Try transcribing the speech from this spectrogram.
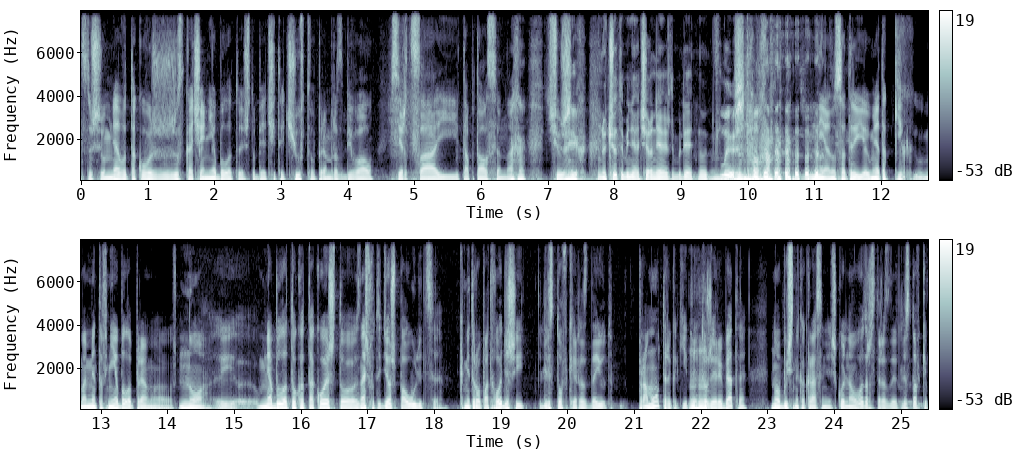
Слушай, у меня вот такого жесткача не было, то есть, чтобы я чьи-то чувства прям разбивал, сердца и топтался на чужих. Ну что ты меня очерняешь, блядь, ну слышь. Не, ну смотри, у меня таких моментов не было прям, но у меня было только такое, что, знаешь, вот идешь по улице, к метро подходишь и листовки раздают. Промоутеры какие-то, тоже ребята, ну, обычно как раз они школьного возраста раздают листовки.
